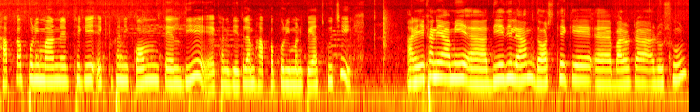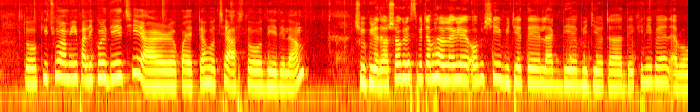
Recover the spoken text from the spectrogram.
হাফ কাপ পরিমাণের থেকে একটুখানি কম তেল দিয়ে এখানে দিয়ে দিলাম হাফ কাপ পরিমাণ পেঁয়াজ কুচি। আর এখানে আমি দিয়ে দিলাম দশ থেকে বারোটা রসুন। তো কিছু আমি ফালি করে দিয়েছি আর কয়েকটা হচ্ছে আস্ত দিয়ে দিলাম। সুপ্রিয় দর্শক রেসিপিটা ভালো লাগলে অবশ্যই ভিডিওতে লাইক দিয়ে ভিডিওটা দেখে নেবেন এবং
